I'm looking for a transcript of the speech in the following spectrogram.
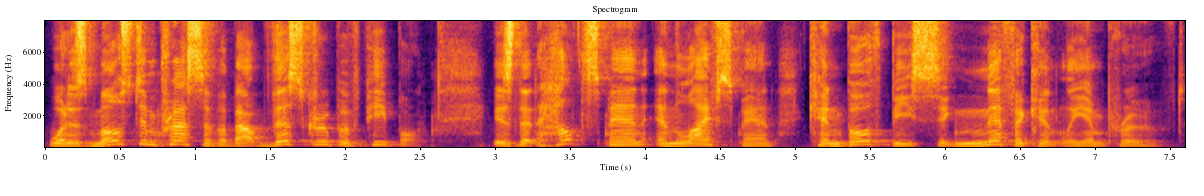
What is most impressive about this group of people is that health span and lifespan can both be significantly improved.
